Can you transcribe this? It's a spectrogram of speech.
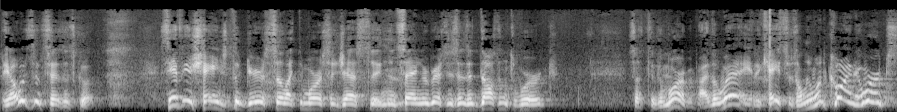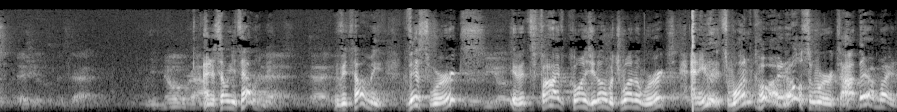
He always says it's good. See if you change the Gersa like the more suggesting and saying Rabbi says it doesn't work. So the Gemara, but by the way, in a case there's only one coin, it works. And it's not what you're telling me. If you tell me this works, if it's five coins, you know which one it works, and even if it's one coin, it also works. Out there, I might,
